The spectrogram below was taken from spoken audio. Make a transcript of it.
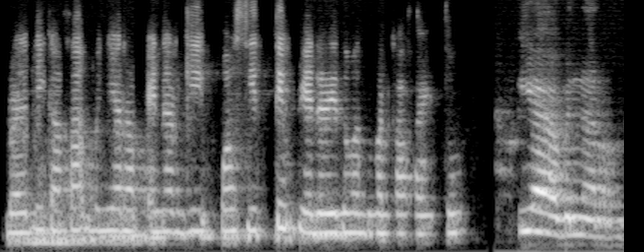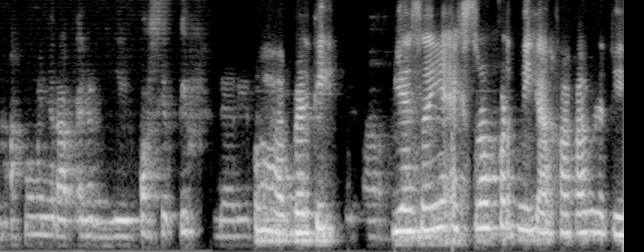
Berarti kakak menyerap energi positif ya dari teman-teman kakak itu? Iya benar, aku menyerap energi positif dari Wah berarti biasanya ekstrovert nih kak kakak berarti?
